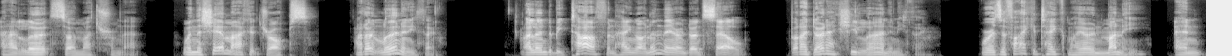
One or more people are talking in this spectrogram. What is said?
and I learnt so much from that. When the share market drops, I don't learn anything. I learn to be tough and hang on in there and don't sell, but I don't actually learn anything. Whereas if I could take my own money and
